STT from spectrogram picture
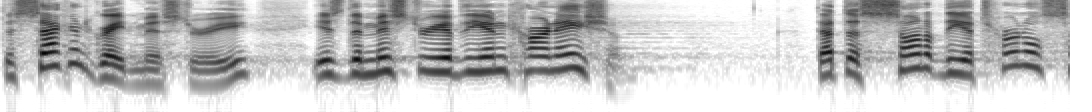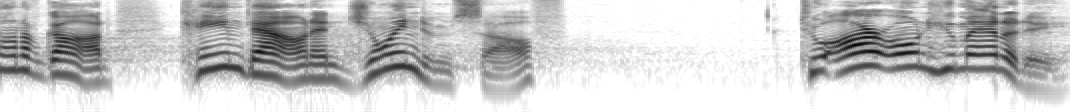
The second great mystery is the mystery of the incarnation. That the Son of the eternal Son of God came down and joined himself to our own humanity.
